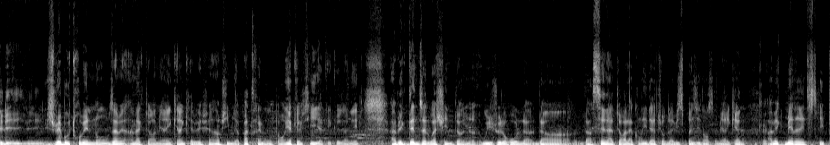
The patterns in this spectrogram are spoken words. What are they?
Il est- il est- Je vais vous trouver le nom. Vous avez un acteur américain qui avait fait un film il n'y a pas très longtemps, il y a quelques, il y a quelques années, avec Denzel Washington, où il jouait le rôle d'un sénateur à la candidature de la vice-présidence américaine, avec Meryl Streep.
